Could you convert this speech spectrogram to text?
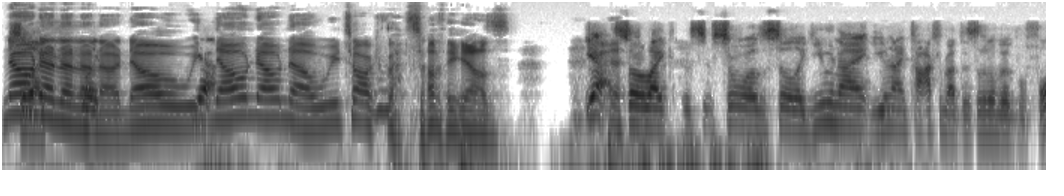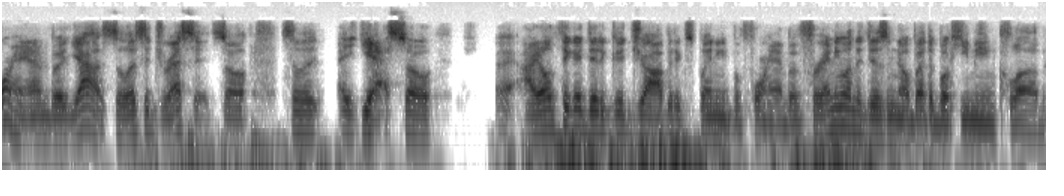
No, So, like- no, no, no, like- no, no, we, Yeah. no, no, no. We talked about something else. yeah so like so so like you and i you and i talked about this a little bit beforehand but yeah so let's address it so so uh, yeah so uh, i don't think i did a good job at explaining it beforehand but for anyone that doesn't know about the bohemian club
